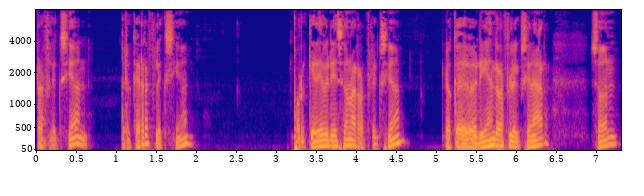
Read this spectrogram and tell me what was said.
reflexión. ¿Pero qué reflexión? ¿Por qué debería ser una reflexión? Lo que deberían reflexionar son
